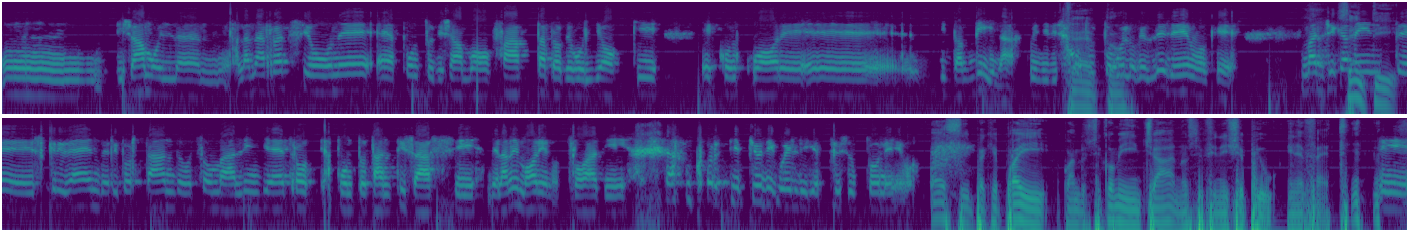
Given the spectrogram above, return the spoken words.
mh, diciamo il, la narrazione è appunto diciamo, fatta proprio con gli occhi e col cuore eh, di bambina, quindi diciamo certo. tutto quello che vedevo che magicamente Senti, scrivendo e riportando insomma all'indietro appunto tanti sassi della memoria ne ho trovati ancora di più di quelli che presupponevo. Eh sì, perché poi quando si comincia non si finisce più in effetti sì,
